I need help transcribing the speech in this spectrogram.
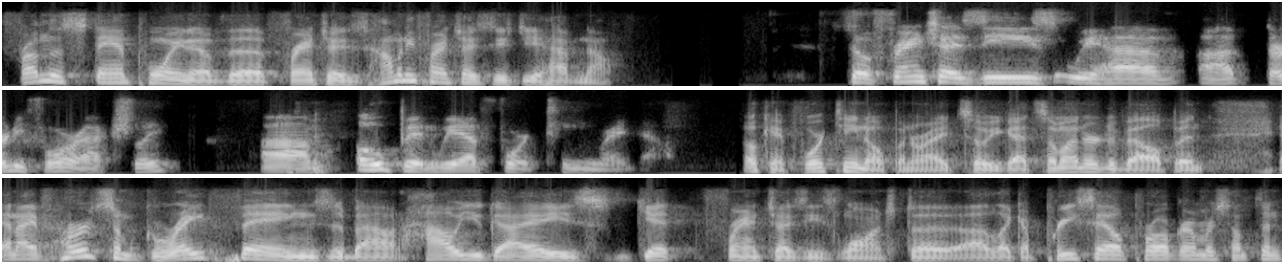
from the standpoint of the franchises, how many franchisees do you have now? So franchisees, we have uh, 34 actually. Um, okay. Open, we have 14 right now. Okay, 14 open, right? So you got some under development. And I've heard some great things about how you guys get franchisees launched, uh, uh, like a pre sale program or something.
